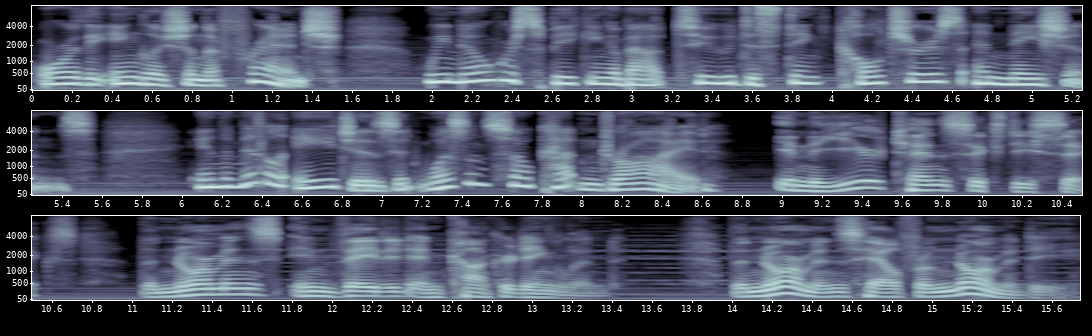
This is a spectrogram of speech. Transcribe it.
or the English and the French, we know we're speaking about two distinct cultures and nations. In the Middle Ages, it wasn't so cut and dried. In the year 1066, the Normans invaded and conquered England. The Normans hail from Normandy,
